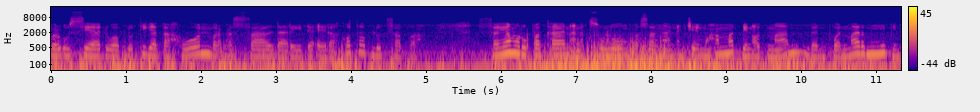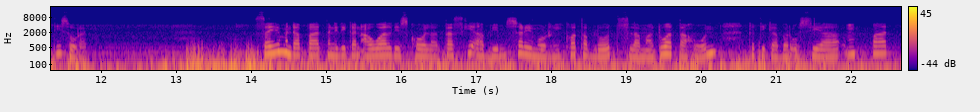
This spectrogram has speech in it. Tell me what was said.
berusia 23 tahun berasal dari daerah Kota Blut Sabah. Saya merupakan anak sulung pasangan Encik Muhammad bin Otman dan Puan Marni binti Surat. Saya mendapat pendidikan awal di Sekolah Taski Abim Seri Murni Kota Blut selama 2 tahun ketika berusia 4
